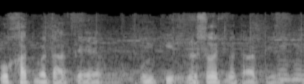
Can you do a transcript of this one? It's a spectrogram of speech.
वो ख़त बताते हैं उनकी रिसर्च बताती है।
